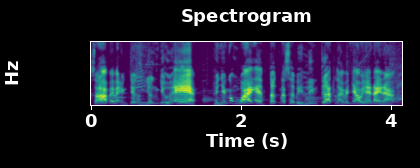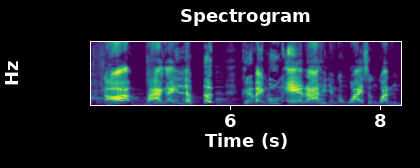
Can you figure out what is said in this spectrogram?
Sau đó mấy bạn chỉ cần nhấn giữ E Thì những con quái ngay lập tức nó sẽ bị liên kết lại với nhau như thế này nè. Đó, Và ngay lập tức, khi các bạn buông E ra thì những con quái xung quanh,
